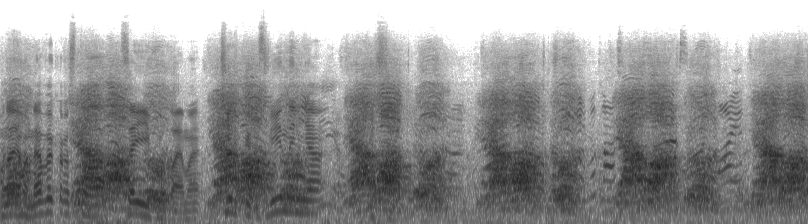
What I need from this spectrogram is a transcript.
вона його не використала. Це її проблеми. Тільки звільнення і все. Скажіть, будь ласка, зараз ви маєте діалог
